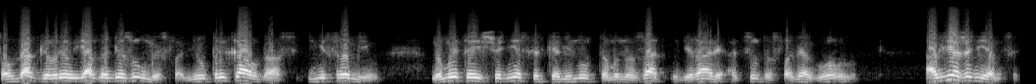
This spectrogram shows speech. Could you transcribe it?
Солдат говорил явно без умысла, не упрекал нас и не срамил. Но мы-то еще несколько минут тому назад удирали отсюда, сломя голову. А где же немцы?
